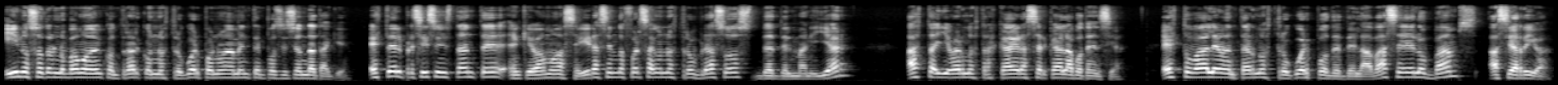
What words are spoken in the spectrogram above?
Y nosotros nos vamos a encontrar con nuestro cuerpo nuevamente en posición de ataque. Este es el preciso instante en que vamos a seguir haciendo fuerza con nuestros brazos desde el manillar hasta llevar nuestras caderas cerca de la potencia. Esto va a levantar nuestro cuerpo desde la base de los bumps hacia arriba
